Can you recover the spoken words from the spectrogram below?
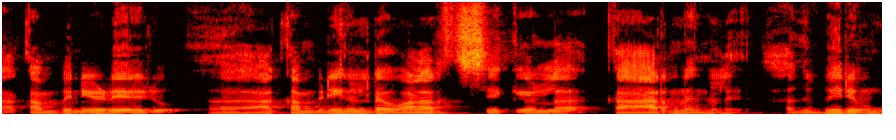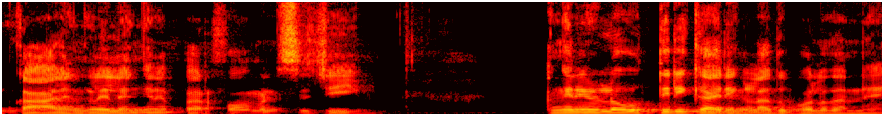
ആ കമ്പനിയുടെ ഒരു ആ, കമ്പനികളുടെ വളർച്ചയ്ക്കുള്ള കാരണങ്ങൾ അത് വരും കാലങ്ങളിൽ എങ്ങനെ പെർഫോമൻസ് ചെയ്യും അങ്ങനെയുള്ള ഒത്തിരി കാര്യങ്ങൾ. അതുപോലെ തന്നെ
